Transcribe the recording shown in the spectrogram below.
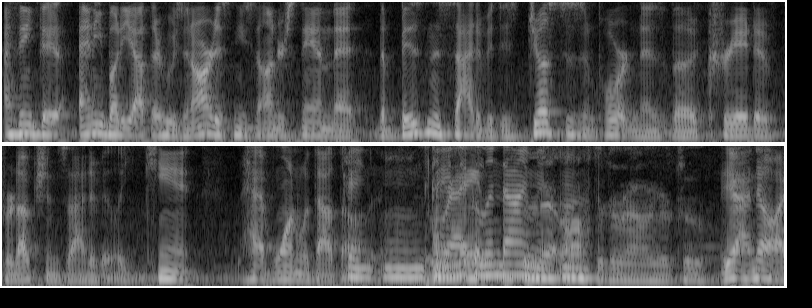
I think that anybody out there who's an artist needs to understand that the business side of it is just as important as the creative production side of it. Like you can't have one without the Can't, other. mm, can't Right. nickel and Say diamond. that uh. often around here too. Yeah, I know. I,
